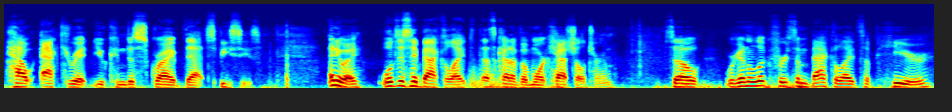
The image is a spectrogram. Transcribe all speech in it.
how accurate you can describe that species. Anyway, we'll just say baculite. That's kind of a more catch-all term. So we're gonna look for some baculites up here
